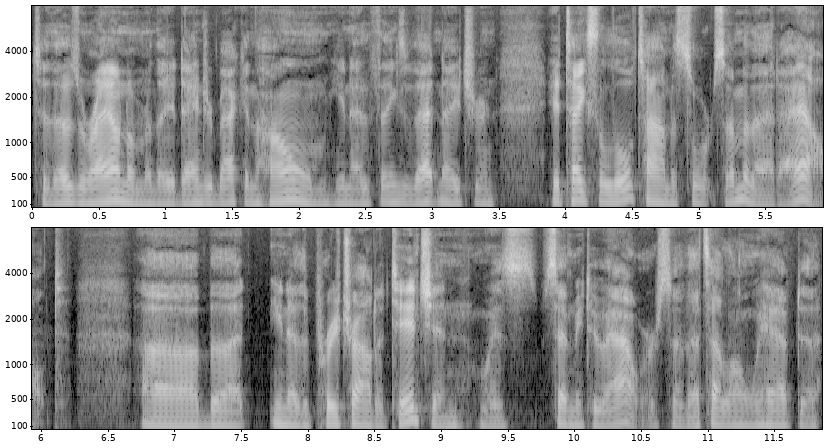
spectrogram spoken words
to those around them? Are they a danger back in the home? You know, things of that nature. And it takes a little time to sort some of that out. Uh, but you know, the pretrial detention was 72 hours, so that's how long we have to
